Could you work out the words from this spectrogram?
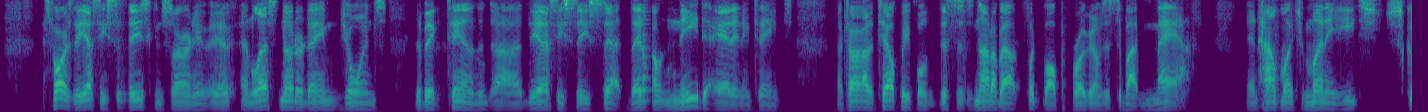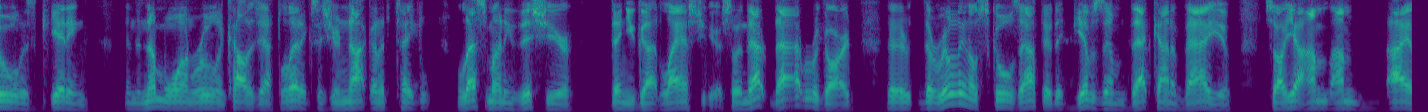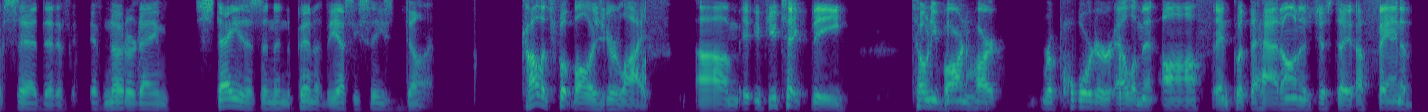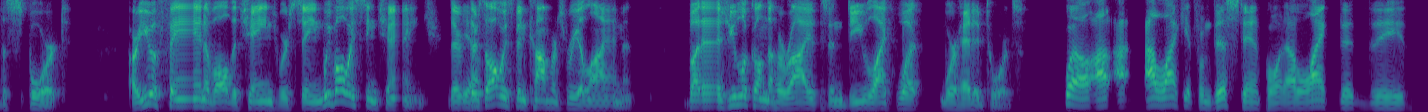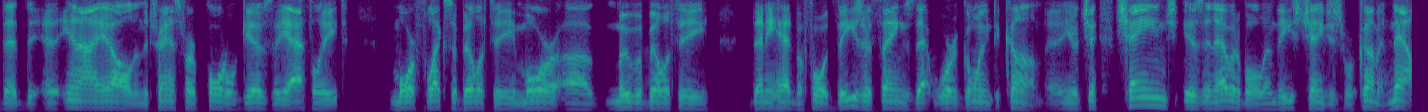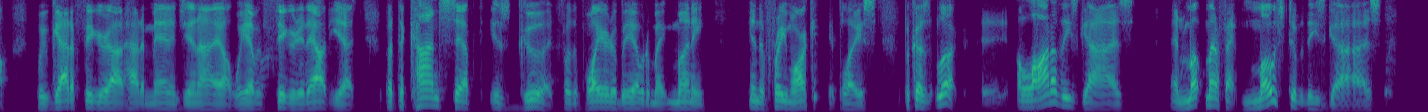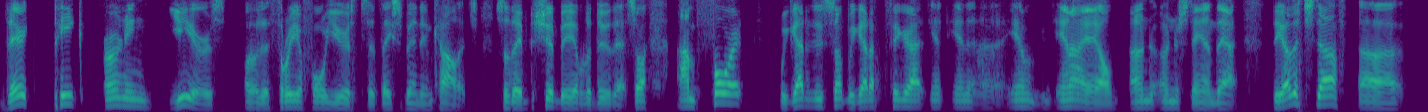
As far as the SEC is concerned, if, unless Notre Dame joins the Big Ten, uh, the SEC set. They don't need to add any teams. I try to tell people this is not about football programs; it's about math and how much money each school is getting. And the number one rule in college athletics is you're not going to take less money this year than you got last year. So in that that regard, there there are really no schools out there that gives them that kind of value. So yeah, I'm I'm I have said that if if Notre Dame stays as an independent, the SEC's done. College football is your life. Um, if you take the Tony Barnhart reporter element off and put the hat on as just a, a fan of the sport, are you a fan of all the change we're seeing? We've always seen change. There, yeah. There's always been conference realignment. But as you look on the horizon, do you like what we're headed towards? Well, I, I, I like it from this standpoint. I like that the that the uh, NIL and the transfer portal gives the athlete more flexibility, more uh, movability than he had before. These are things that were going to come. Uh, you know, ch- change is inevitable, and these changes were coming. Now we've got to figure out how to manage NIL. We haven't figured it out yet, but the concept is good for the player to be able to make money in the free marketplace because look a lot of these guys and matter of fact most of these guys their peak earning years are the three or four years that they spend in college. So they should be able to do that. So i'm for it. We got to do something we got to figure out in, in, uh, nil un, understand that. The other stuff uh,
